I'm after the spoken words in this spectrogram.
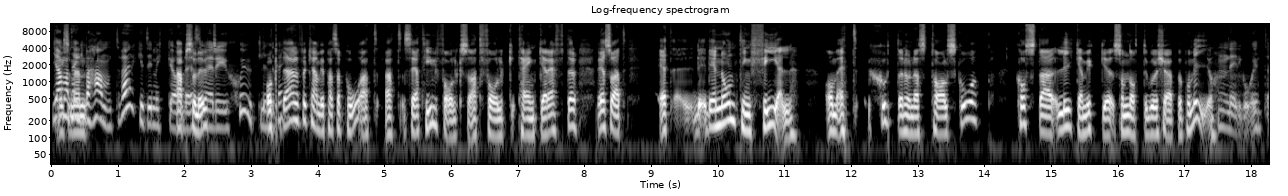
Ja, man liksom tänker en- på hantverket i mycket av Absolut. det så är det ju sjukt lite Och pengar. därför kan vi passa på att, att säga till folk så att folk tänker efter. Det är så att ett, det, det är någonting fel om ett 1700-talsskåp kostar lika mycket som något du går och köper på Mio. Mm, nej, det går inte.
